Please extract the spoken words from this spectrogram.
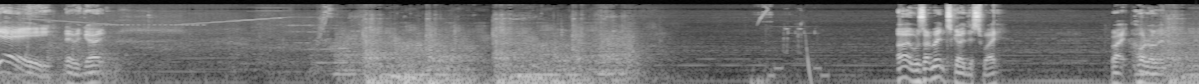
Yay! There we go. Oh, was I meant to go this way? Right, hold on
